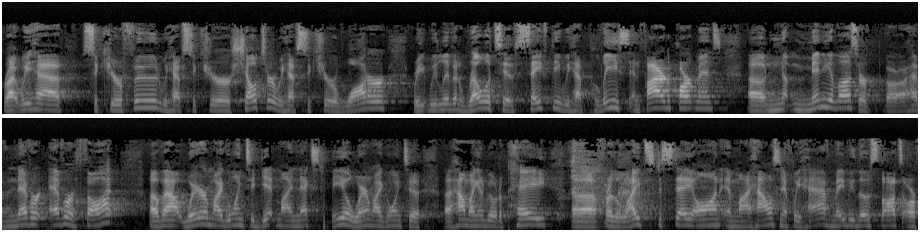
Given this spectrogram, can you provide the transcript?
Right? We have secure food, we have secure shelter, we have secure water, we, we live in relative safety, we have police and fire departments. Uh, n- many of us are, are, have never ever thought about where am I going to get my next meal? Where am I going to, uh, how am I going to be able to pay uh, for the lights to stay on in my house? And if we have, maybe those thoughts are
